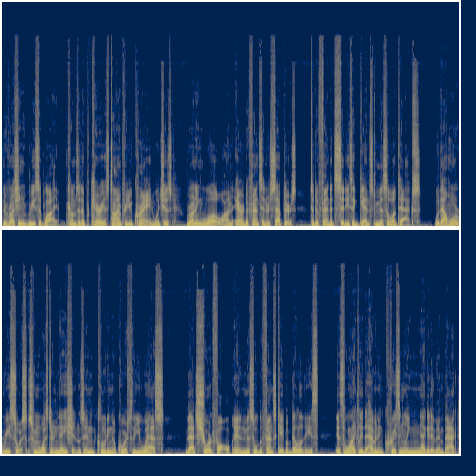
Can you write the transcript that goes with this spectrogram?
The Russian resupply comes at a precarious time for Ukraine, which is running low on air defense interceptors to defend its cities against missile attacks. Without more resources from Western nations, including, of course, the U.S., that shortfall in missile defense capabilities is likely to have an increasingly negative impact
